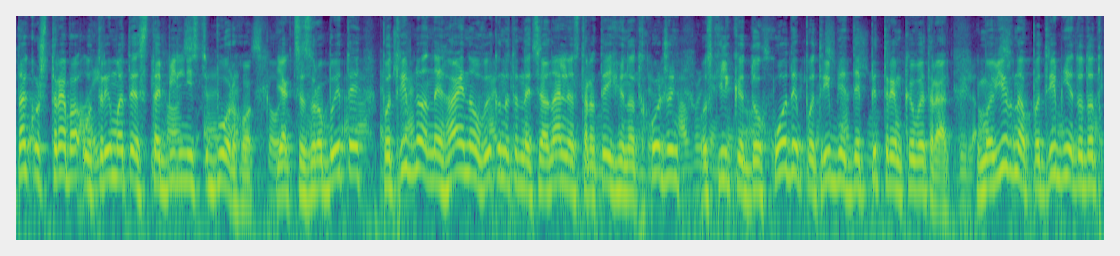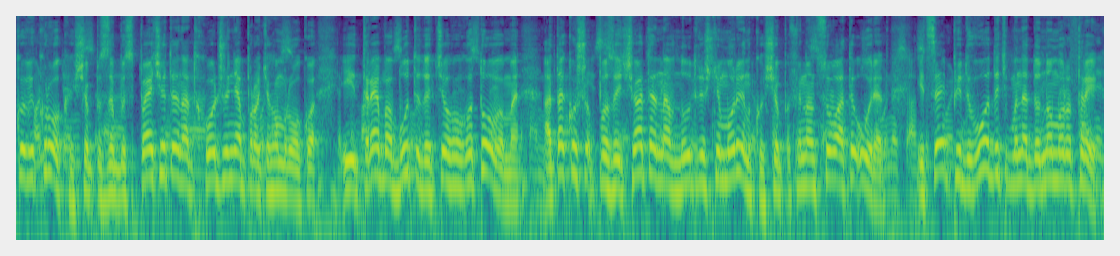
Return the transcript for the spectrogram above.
Також треба утримати стабільність боргу. Як це зробити? Потрібно негайно виконати національну стратегію надходжень, оскільки доходи потрібні для підтримки витрат. Ймовірно, потрібні додаткові кроки, щоб забезпечити надходження протягом року, і треба бути до цього готовими, а також позичати на внутрішньому ринку, щоб фінансувати уряд. І це підводить мене до номеру три.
